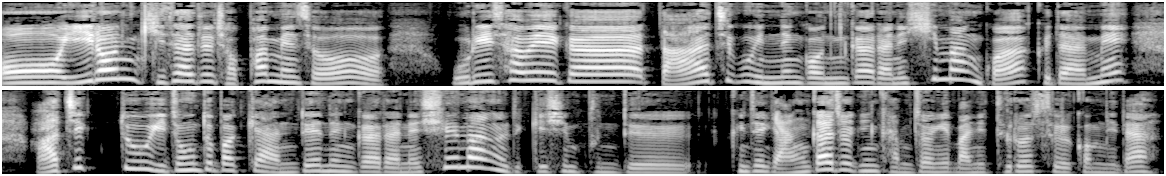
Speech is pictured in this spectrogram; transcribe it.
어, 이런 기사들 접하면서 우리 사회가 나아지고 있는 건가라는 희망과 그 다음에 아직도 이 정도밖에 안 되는가라는 실망을 느끼신 분들 굉장히 양가적인 감정이 많이 들었을 겁니다.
